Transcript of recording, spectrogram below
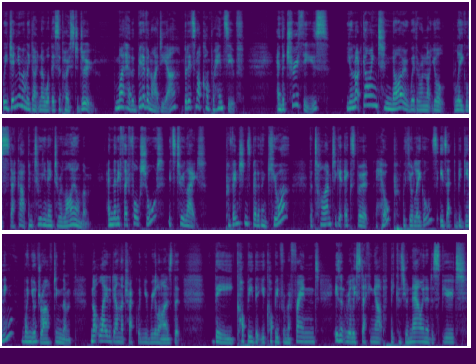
we genuinely don't know what they're supposed to do. We might have a bit of an idea, but it's not comprehensive. And the truth is, you're not going to know whether or not your legals stack up until you need to rely on them. And then if they fall short, it's too late prevention's better than cure. The time to get expert help with your legals is at the beginning when you're drafting them, not later down the track when you realise that the copy that you copied from a friend isn't really stacking up because you're now in a dispute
